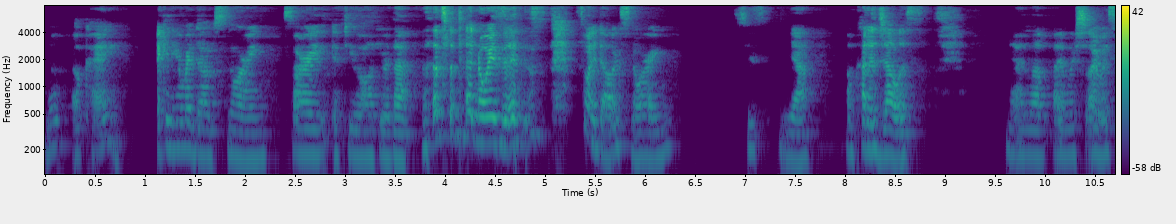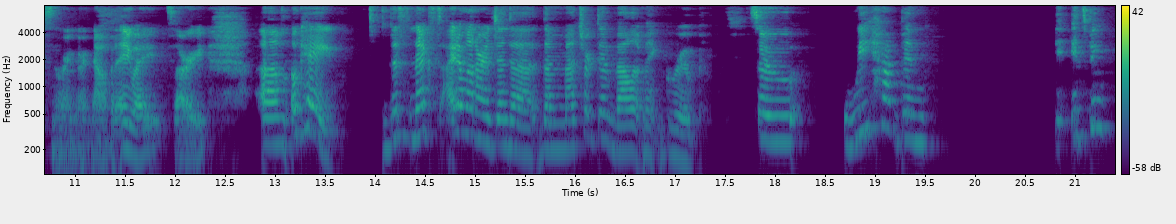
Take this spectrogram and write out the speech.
nope okay I can hear my dog snoring. Sorry if you all hear that. That's what that noise is. It's my dog snoring. She's, yeah, I'm kind of jealous. Yeah, I love, I wish I was snoring right now. But anyway, sorry. Um, okay, this next item on our agenda, the metric development group. So we have been, it's been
